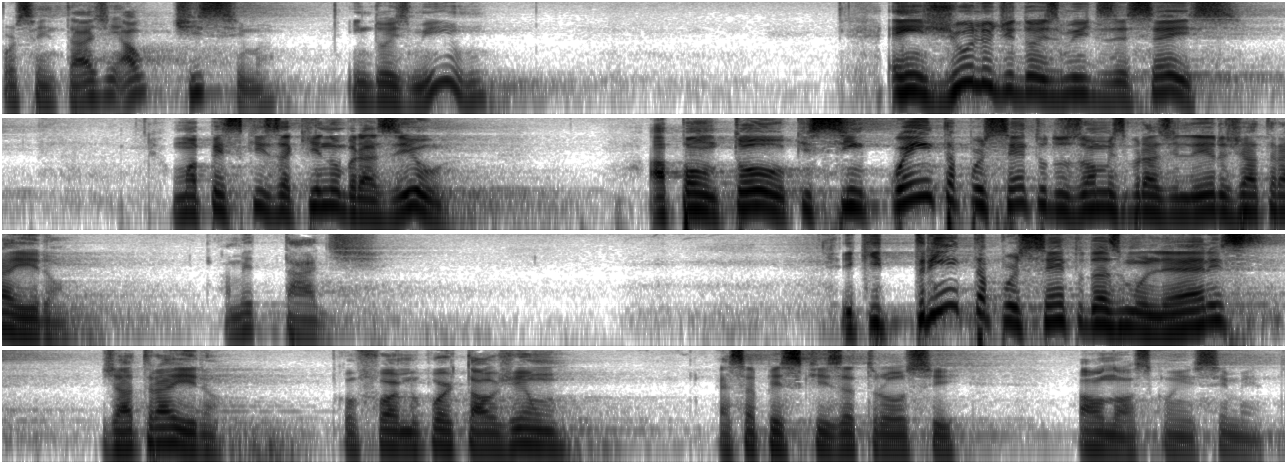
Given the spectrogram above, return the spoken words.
Porcentagem altíssima em 2001. Em julho de 2016, uma pesquisa aqui no Brasil apontou que 50% dos homens brasileiros já traíram. A metade. E que 30% das mulheres já traíram, conforme o portal G1. Essa pesquisa trouxe ao nosso conhecimento.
